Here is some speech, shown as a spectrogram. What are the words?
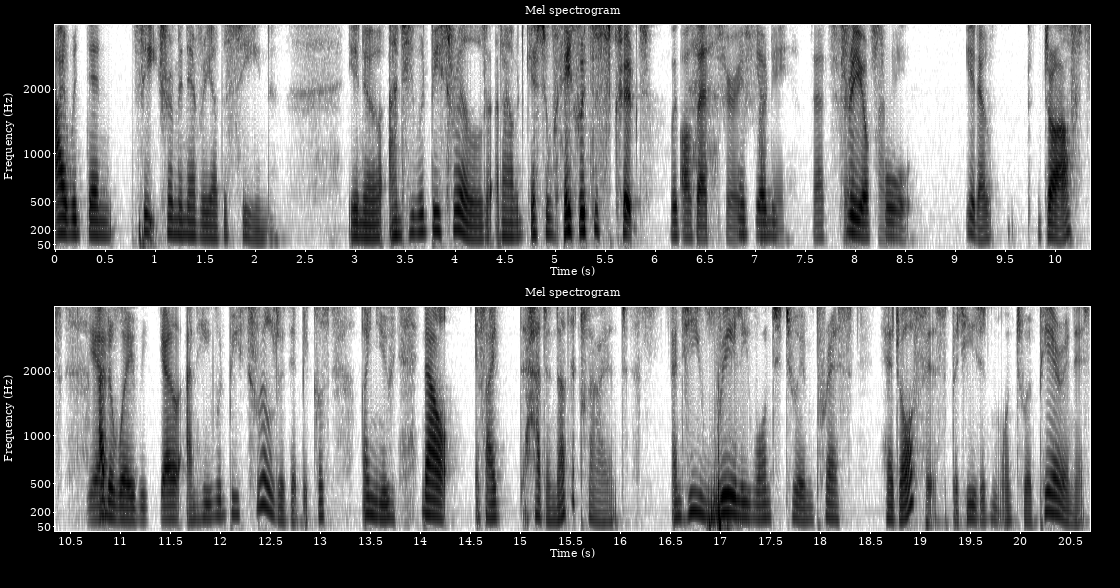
I would then feature him in every other scene, you know, and he would be thrilled, and I would get away with the script with Oh, that's very funny. That's three or funny. four, you know, drafts, Yes. and away we go, and he would be thrilled with it because I knew. Now, if I had another client and he really wanted to impress head office, but he didn't want to appear in it,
